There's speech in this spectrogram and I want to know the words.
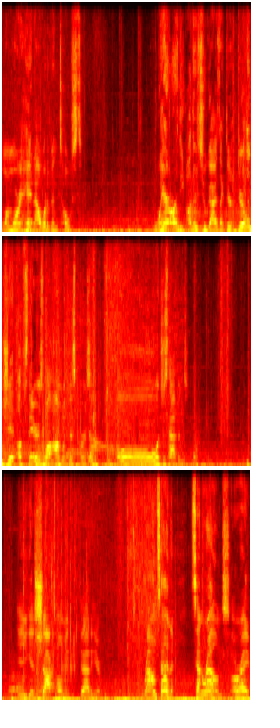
One more hit and I would have been toast. Where are the other two guys? Like, they're, they're legit upstairs while I'm with this person. Oh, what just happened? Yeah, you get shocked, homie. Get out of here. Round 10. 10 rounds. Alright.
